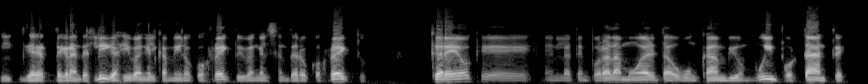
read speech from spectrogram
de, grandes ligas iba en el camino correcto, iba en el sendero correcto. Creo que en la temporada muerta hubo un cambio muy importante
